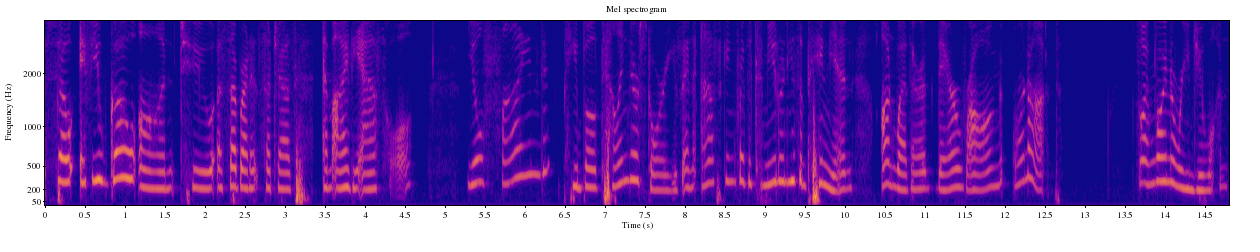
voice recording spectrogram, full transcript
So if you go on to a subreddit such as Am I the Asshole? You'll find people telling their stories and asking for the community's opinion on whether they're wrong or not. So I'm going to read you one.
